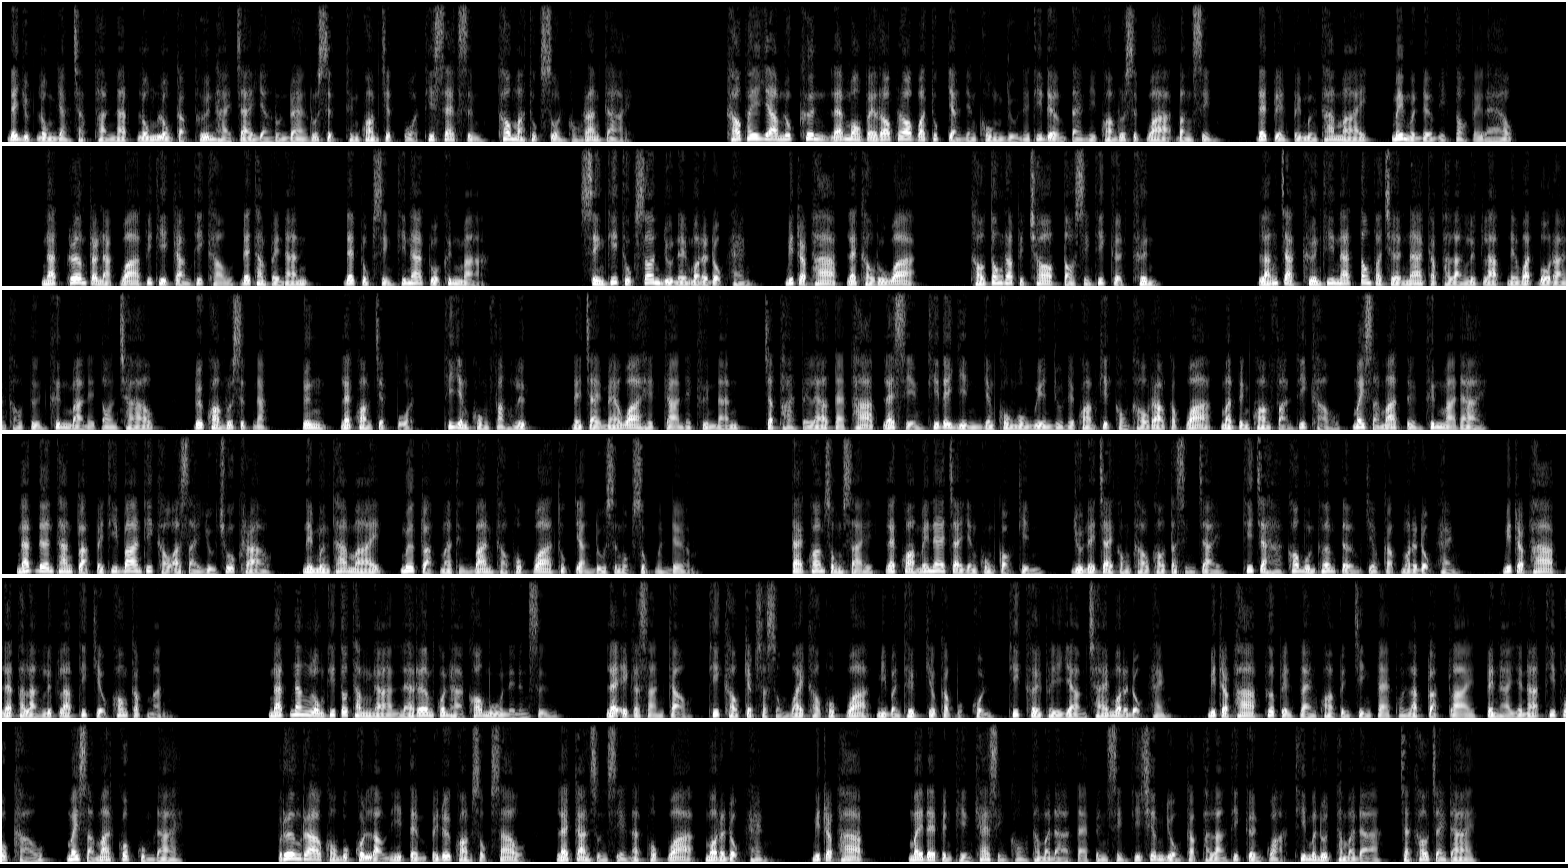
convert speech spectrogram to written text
ได้หยุดลงอย่างฉับพลันนัดล้มลงกับพื้นหายใจอย่างรุนแรงรู้สึกถึงความเจ็บปวดที่แทรกซึมเข้ามาทุกส่วนของร่างกาย เขาพยายามลุกขึ้นและมองไปรอบๆว่าทุกอย่างยังคงอยู่ในที่เดิมแต่มีความรู้สึกว่าบางสิ่ง ได้เปลี่ยนไปเมืองท่าไม้ไม่เหมือนเดิมอีกต่อไปแล้ว นัดเริ่มตระหนักว่าพิธีกรรมที่เขาได้ทำไปนั้น ได้ปลุกสิ่งที่น่ากลัวขึ้นมา สิ่งที่ถูกซ่อนอยู่ในมรดกแห่ง มิตรภาพและเขารู้ว่า เขาต้องรับผิดชอบต่อสิ่งที่เกิดขึ้น หลังจากคืนที่นัดต้องเผชิญหน้ากับพลังลึกลับในวัดโบราณเขาตื่นขึ้นมาในตอนเช้า ด้วยความรู้สึกหนักอึ้งและความเจ็บปวดที่ยังคงฝังลึก ในใจแม้ว่าเหตุการณ์ในคืนนั้น จะผ่านไปแล้วแต่ภาพและเสียงที่ได้ยินยังคงวงเวียนอยู่ในความคิดของเขาราวกับว่ามันเป็นความฝันที่เขาไม่สามารถตื่นขึ้นมาได้ นัดเดินทางกลับไปที่บ้านที่เขาอาศัยอยู่ชั่วคราว ในเมืองท่าไม้เมื่อกลับมาถึงบ้านเขาพบว่าทุกอย่างดูสงบสุขเหมือนเดิม แต่ความสงสัยและความไม่แน่ใจยังคงเกาะกิน อยู่ในใจของเขาเขาตัดสินใจ ที่จะหาข้อมูลเพิ่มเติมเกี่ยวกับมรดกแห่ง มิตรภาพและพลังลึกลับที่เกี่ยวข้องกับมัน นัดนั่งลงที่โต๊ะทำงานและเริ่มค้นหาข้อมูลในหนังสือ และเอกสารเก่าที่เขาเก็บสะสมไว้เขาพบว่ามีบันทึกเกี่ยวกับบุคคล ที่เคยพยายามใช้มรดกแห่ง มิตรภาพเพื่อเปลี่ยนแปลงความเป็นจริงแต่ผลลัพธ์กลับกลาย เป็นหายนะที่พวกเขาไม่สามารถควบคุมได้ เรื่องราวของบุคคลเหล่านี้เต็มไปด้วยความโศกเศร้า และการสูญเสียนัดพบว่ามรดกแห่ง มิตรภาพไม่ได้เป็นเพียงแค่สิ่งของธรรมดาแต่เป็นสิ่งที่เชื่อมโยงกับพลังที่เกินกว่าที่มนุษย์ธรรมดาจะเข้าใจได้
